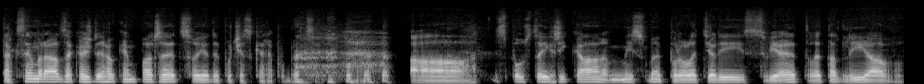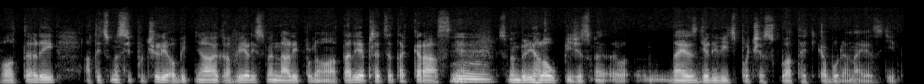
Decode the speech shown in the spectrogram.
tak jsem rád za každého kempaře, co jede po České republice. A spousta jich říká, my jsme proletěli svět, letadly a hotely a teď jsme si půjčili obytňák a vyjeli jsme na Lipno a tady je přece tak krásně. Hmm. Jsme byli hloupí, že jsme najezdili víc po Česku a teďka budeme jezdit.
